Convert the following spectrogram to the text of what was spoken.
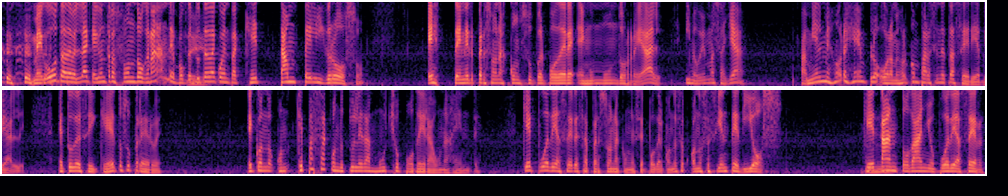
me gusta de verdad que hay un trasfondo grande porque Sí. tú te das cuenta qué tan peligroso es tener personas con superpoderes en un mundo real. Y me voy más allá. Para mí el mejor ejemplo o la mejor comparación de esta serie, Bialy, es tú decir que estos superhéroes es cuando, cuando- ¿qué pasa cuando tú le das mucho poder a una gente? ¿Qué puede hacer esa persona con ese poder? Cuando, ese- cuando se siente Dios, ¿qué tanto daño puede hacer?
